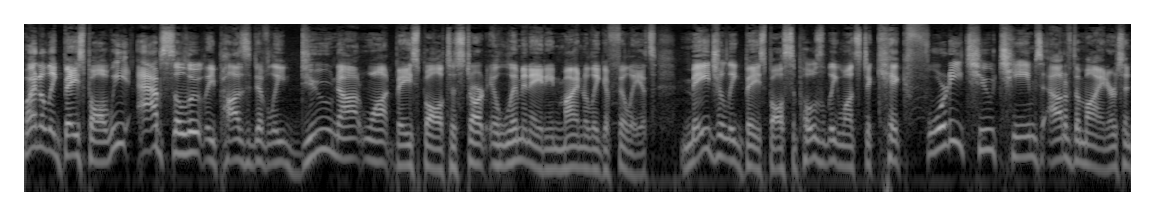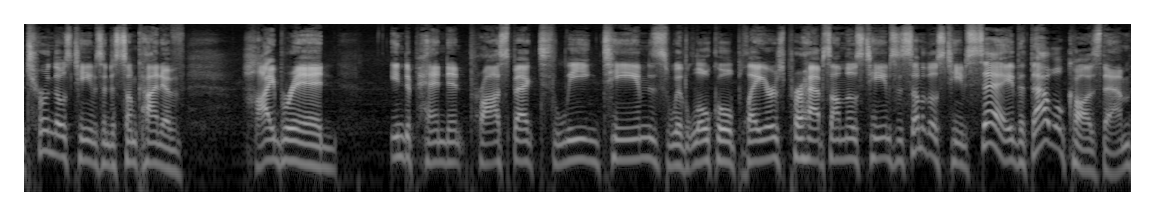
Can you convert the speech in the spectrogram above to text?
minor league baseball, we absolutely positively do not want baseball to start eliminating minor league affiliates. Major League Baseball supposedly wants to kick 42 teams out of the minors and turn those teams into some kind of hybrid independent prospect league teams with local players perhaps on those teams and some of those teams say that that will cause them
